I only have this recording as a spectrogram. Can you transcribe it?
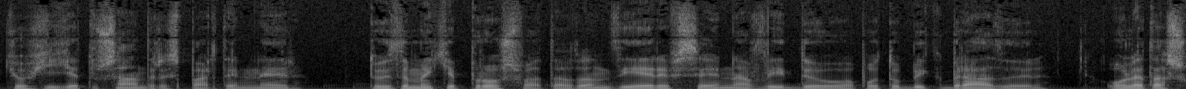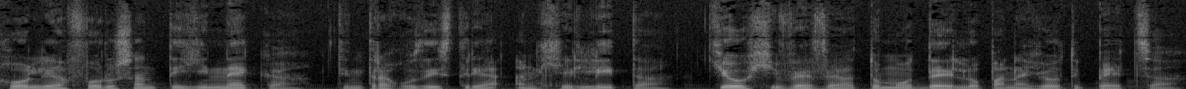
και όχι για τους άντρες παρτενέρ. Το είδαμε και πρόσφατα όταν διέρευσε ένα βίντεο από το Big Brother. Όλα τα σχόλια αφορούσαν τη γυναίκα, την τραγουδίστρια Αγγελίτα και όχι βέβαια το μοντέλο Παναγιώτη Πέτσα.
